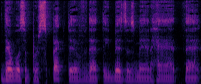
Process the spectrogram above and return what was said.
there was a perspective that the businessman had that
